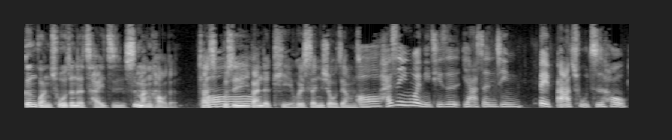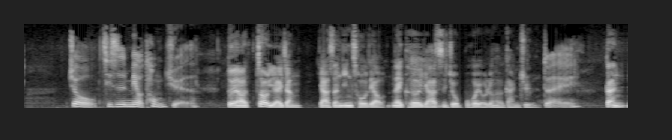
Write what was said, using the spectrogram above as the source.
根管错针的材质是蛮好的，它是不是一般的铁会生锈这样子？哦，还是因为你其实牙神经被拔除之后，就其实没有痛觉了。对啊，照理来讲，牙神经抽掉，那颗牙齿就不会有任何感觉。对，但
